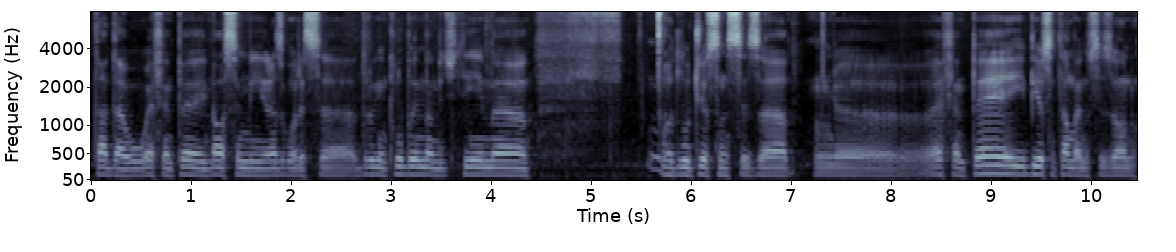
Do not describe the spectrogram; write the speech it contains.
tada u FNP, imao sam i razgovore sa drugim klubovima, međutim uh, odlučio sam se za uh, FNP i bio sam tamo jednu sezonu.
